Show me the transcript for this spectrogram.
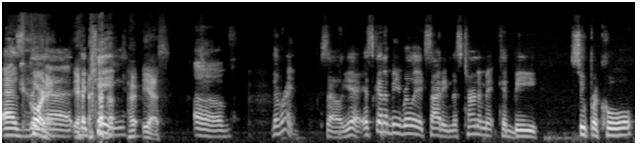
as the, uh, Yeah. the king yes. of the ring. So yeah, it's going to be really exciting. This tournament could be super cool.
